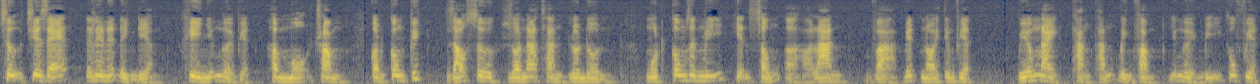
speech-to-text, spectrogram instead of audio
Sự chia rẽ đã lên đến đỉnh điểm khi những người Việt hâm mộ Trump còn công kích giáo sư Jonathan London, một công dân Mỹ hiện sống ở Hà Lan và biết nói tiếng Việt, vì ông này thẳng thắn bình phẩm những người Mỹ gốc Việt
